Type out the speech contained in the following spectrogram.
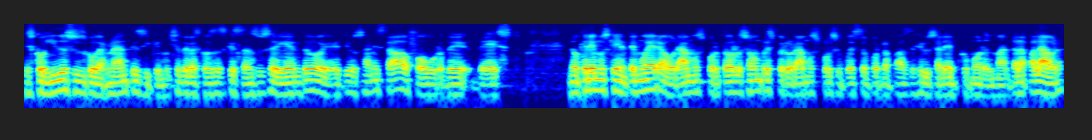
escogido sus gobernantes y que muchas de las cosas que están sucediendo, ellos han estado a favor de, esto. No queremos que gente muera, oramos por todos los hombres, pero oramos por supuesto por la paz de Jerusalén, como nos manda la palabra.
